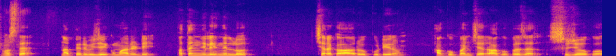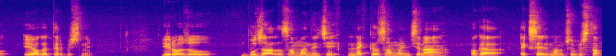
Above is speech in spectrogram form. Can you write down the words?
నమస్తే నా పేరు విజయ్ కుమార్ రెడ్డి పతంజలి నెల్లూరు చరక ఆరో కుటీరం ఆకుపంచర్ ఆకుప్రెజర్ సుజోకో యోగా థెరపిస్ట్ని. ఈరోజు భుజాలకు సంబంధించి నెక్కు సంబంధించిన ఒక ఎక్సర్సైజ్ మనం చూపిస్తాం.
